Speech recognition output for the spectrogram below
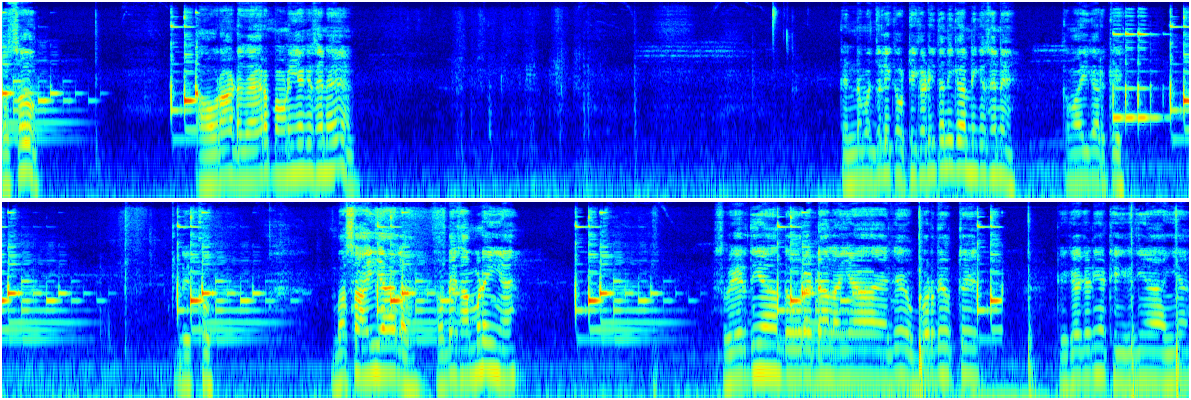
ਦੱਸੋ। ਔਰਾ ਡਿਜ਼ਾਇਰ ਪਾਉਣੀ ਆ ਕਿਸੇ ਨੇ? ਤਿੰਨ ਮੰਜ਼ਲੀ ਕੋਠੀ ਖੜੀ ਤਾਂ ਨਹੀਂ ਕਰਨੀ ਕਿਸੇ ਨੇ? ਕਮਾਈ ਕਰਕੇ। ਦੇਖੋ, ਬਸ ਆਹੀ ਹਾਲ ਹੈ ਤੁਹਾਡੇ ਸਾਹਮਣੇ ਹੀ ਹੈ ਸਵੇਰ ਦੀਆਂ ਦੋ ਰੈਡਾਂ ਲਾਈਆਂ ਹੈਗੇ ਉੱਪਰ ਦੇ ਉੱਤੇ। ਠੀਕ ਹੈ ਜਿਹੜੀਆਂ ਠੀਕ ਦੀਆਂ ਆਈਆਂ।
